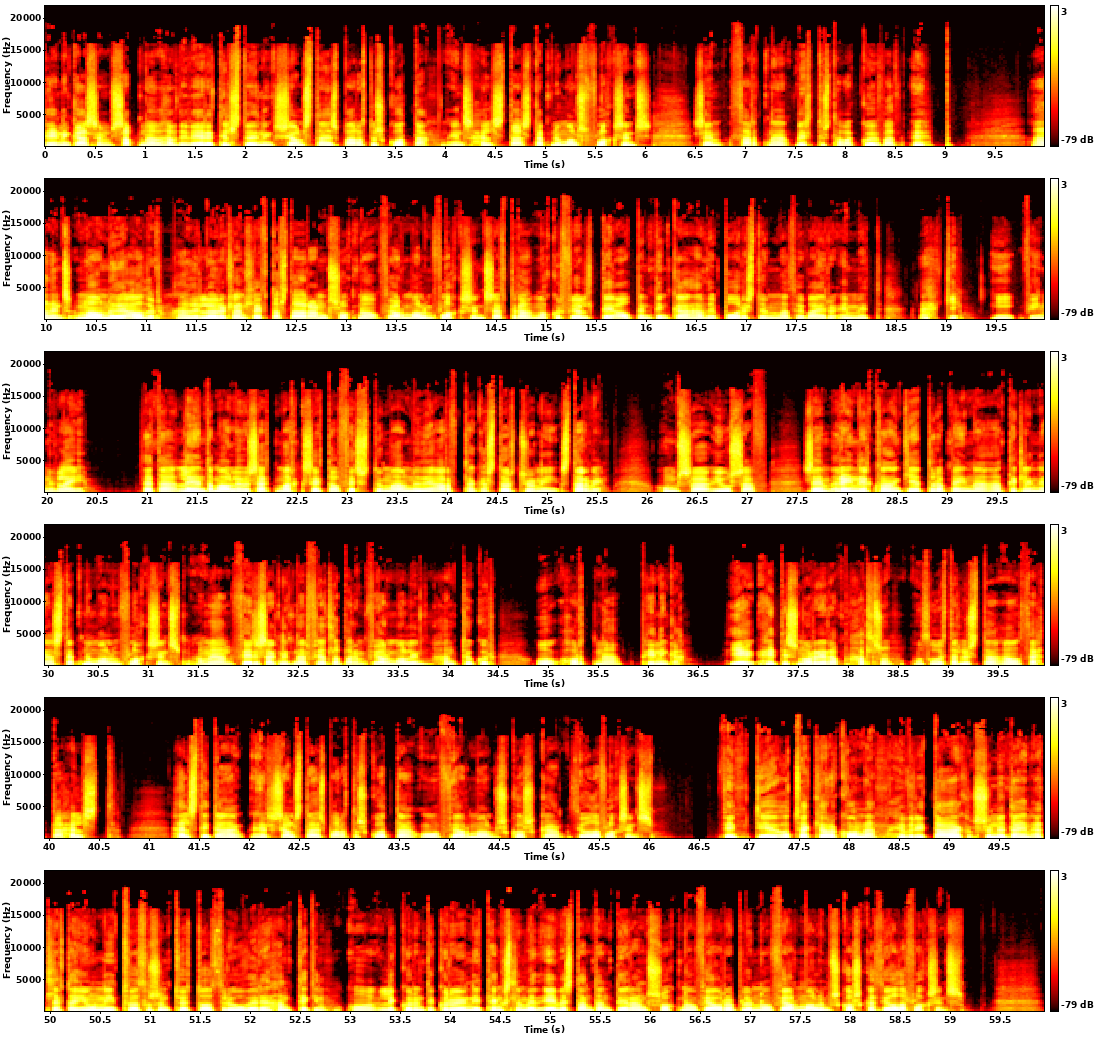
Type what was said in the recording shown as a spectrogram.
Peninga sem sapnað hafði verið til stuðnings sjálfstæðisbaratu skota eins helsta stefnumálsflokksins sem þarna virtust hafa gufað upp. Aðeins mánuði áður hafði lauruglan hleyft af stað rannsókn á fjármálum flokksins eftir að nokkur fjöldi ábendinga hafði borist um að þau væru einmitt ekki í fínu lægi. Þetta leiðenda mál hefur sett mark sitt á fyrstu mánuði arftaka Sturgeon í starfi. Humsa Júsaf sem reynir hvaðan getur að beina aðteglinni að stefnumálum flokksins á meðan fyrirsagnirnar fjalla bara um fjármálinn, handtökur og hortna peninga. Ég heiti Snorri Rafn Hallsson og þú ert að hlusta á þetta helst. Helst í dag er sjálfstæðisbarat að skota og fjármál skoska þjóðaflokksins. 52 ára kona hefur í dag, sunnudaginn 11. júni 2023 verið handtekinn og liggur undir grun í tengslum við yfirstandandi rannsókna á fjáröflun og fjármálum skoska þjóðarflokksins.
